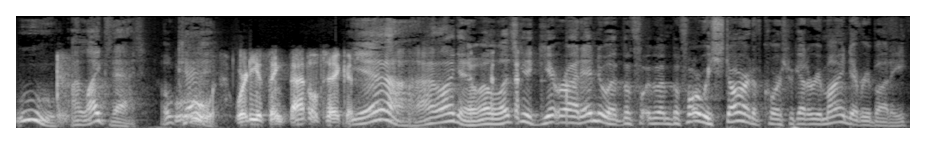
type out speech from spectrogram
Ooh, I like that. Okay. Ooh, where do you think that'll take us? Yeah, I like it. Well, let's get, get right into it. Before, before we start, of course, we got to remind everybody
